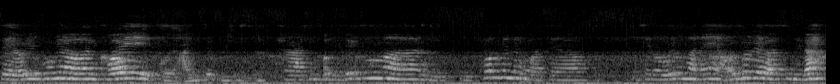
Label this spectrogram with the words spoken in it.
네, 여기 보면 거의 다 선생님 외국만 처음 뵙는 것 같아요. 제가 오랜만에 얼굴 뵈봤습니다.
